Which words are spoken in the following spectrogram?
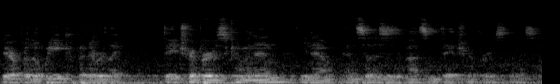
there for the week, but there were like day trippers coming in, you know, and so this is about some day trippers that I saw.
